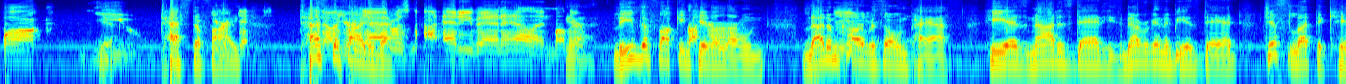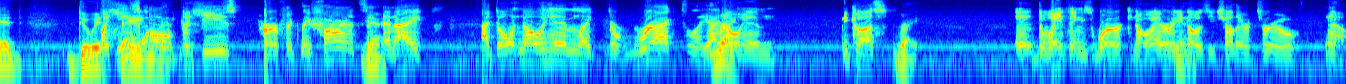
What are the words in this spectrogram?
fuck Yeah. you. testify, Your, da- you know, testify to that. was not Eddie Van Halen, mother. Yeah. Leave the fucking kid alone. Let him carve his own path. He is not his dad. He's never going to be his dad. Just let the kid do his But he's thing. all, like- but he's perfectly fine. Yeah. And I, I don't know him like directly. I know him because right. uh, the way things work. You know, everybody Yeah. knows each other through you know,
